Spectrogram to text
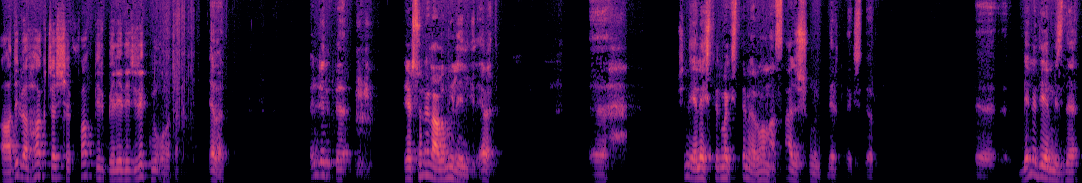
Adil ve hakça şeffaf bir belediyecilik mi olacak? Evet. Öncelikle personel alımı ile ilgili evet. Ee, şimdi eleştirmek istemiyorum ama sadece şunu belirtmek istiyorum. Ee, belediyemizde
